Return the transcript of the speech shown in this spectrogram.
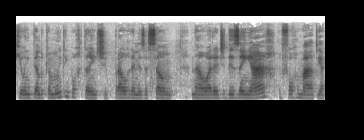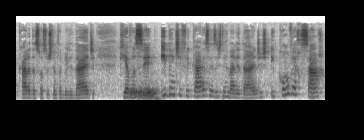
que eu entendo que é muito importante para a organização na hora de desenhar o formato e a cara da sua sustentabilidade, que é você identificar essas externalidades e conversar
